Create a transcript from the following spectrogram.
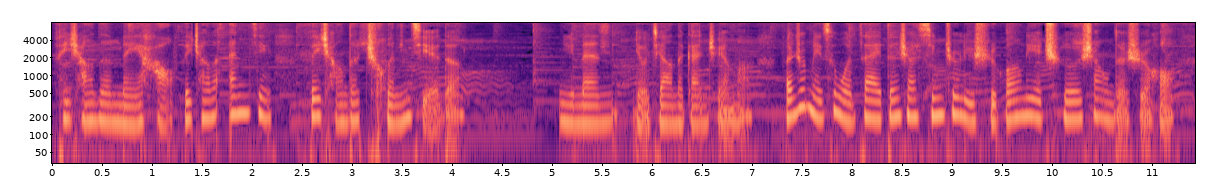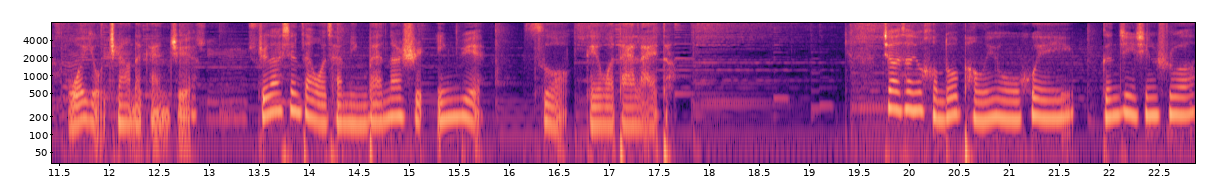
非常的美好，非常的安静，非常的纯洁的。你们有这样的感觉吗？反正每次我在登上新之旅时光列车上的时候，我有这样的感觉。直到现在，我才明白那是音乐所给我带来的。就好像有很多朋友会跟静心说：“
